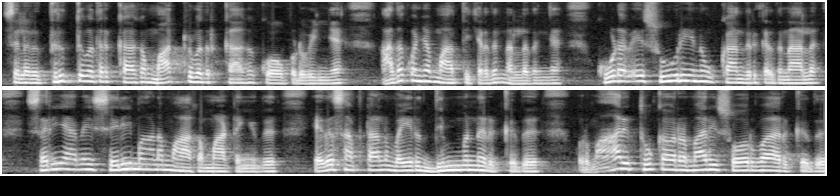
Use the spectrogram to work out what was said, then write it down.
சிலர் திருத்துவதற்காக மாற்றுவதற்காக கோபப்படுவீங்க. அதை கொஞ்சம் மாற்றிக்கிறது நல்லதுங்க. கூடவே சூரியனும் உட்கார்ந்துருக்கிறதுனால சரியாகவே செரிமானம் ஆக மாட்டேங்குது. எதை சாப்பிட்டாலும் வயிறு திம்முன்னு இருக்குது. ஒரு மாதிரி தூக்கம் வர்ற மாதிரி சோர்வாக இருக்குது.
